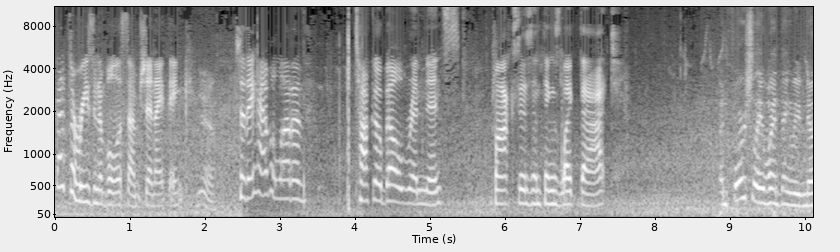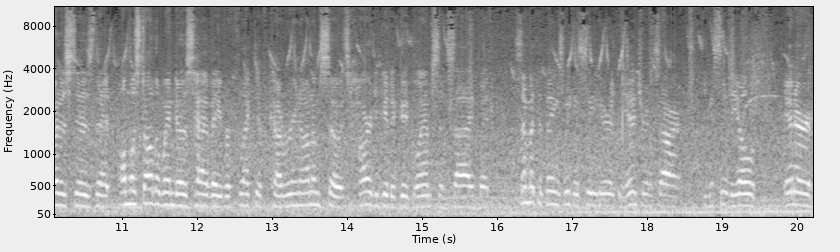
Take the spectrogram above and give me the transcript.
That's a reasonable assumption, I think. Yeah. So they have a lot of Taco Bell remnants, boxes and things like that. Unfortunately, one thing we've noticed is that almost all the windows have a reflective covering on them, so it's hard to get a good glimpse inside, but some of the things we can see here at the entrance are, you can see the old inner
